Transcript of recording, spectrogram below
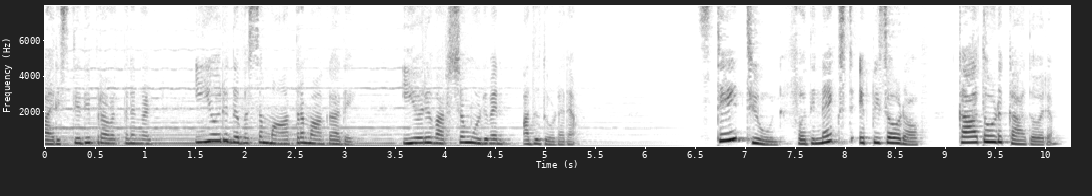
പരിസ്ഥിതി പ്രവർത്തനങ്ങൾ ഈ ഒരു ദിവസം മാത്രമാകാതെ ഈ ഒരു വർഷം മുഴുവൻ അത് തുടരാം. Stay tuned for the next episode of കാതോട് കാതോരം.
